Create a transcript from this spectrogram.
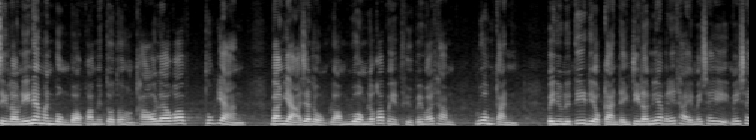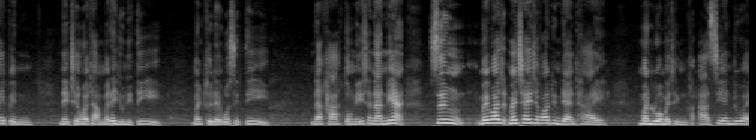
สิ่งเหล่านี้เนี่ยมันบ่งบอกความเป็นตัวตนของเขาแล้วก็ทุกอย่างบางอย่างอาจจะหลอมหลอมรวม แล้วก็เป็นถือเป็นวัฒนธรรมร่วมกันเป็นยูนิตี้เดียวกันแต่จริงๆแล้วเนี่ยประเทศไทยไม่ใช่ไม่ใช่เป็นในเชิงวัฒนธรรมไม่ได้ยูนิตี้มันคือ diversity นะคะ ตรงนี้ฉะนั้นเนี่ยซึ่งไม่ว่าไม่ใช่เฉพาะดินแดนไทย มันรวมไปถึงอาเซียนด้วย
